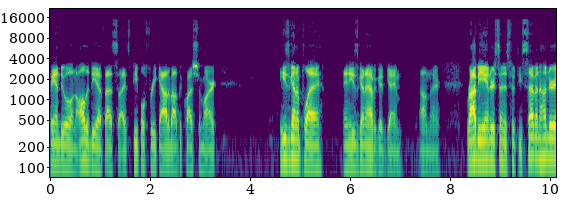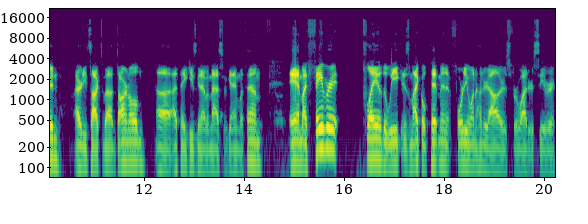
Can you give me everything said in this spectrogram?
FanDuel and all the DFS sites, people freak out about the question mark. He's going to play, and he's going to have a good game on there. Robbie Anderson is fifty seven hundred. I already talked about Darnold. Uh, I think he's going to have a massive game with him. And my favorite play of the week is Michael Pittman at forty one hundred dollars for wide receiver.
